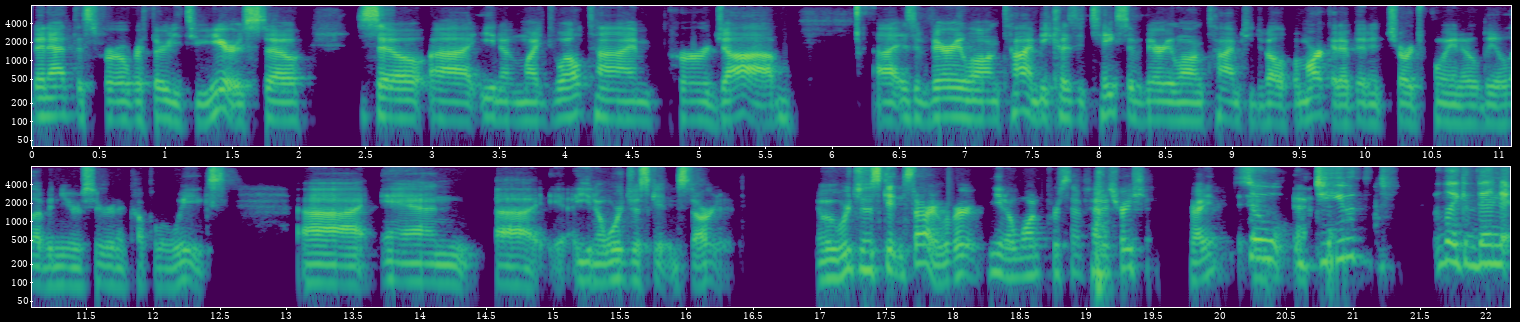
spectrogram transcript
been at this for over 32 years. So, so uh, you know, my dwell time per job uh, is a very long time because it takes a very long time to develop a market. I've been at ChargePoint; it'll be 11 years here in a couple of weeks, uh, and uh, you know we're just getting started. I mean, we're just getting started. We're you know one percent penetration, right? So, and, do you like then?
